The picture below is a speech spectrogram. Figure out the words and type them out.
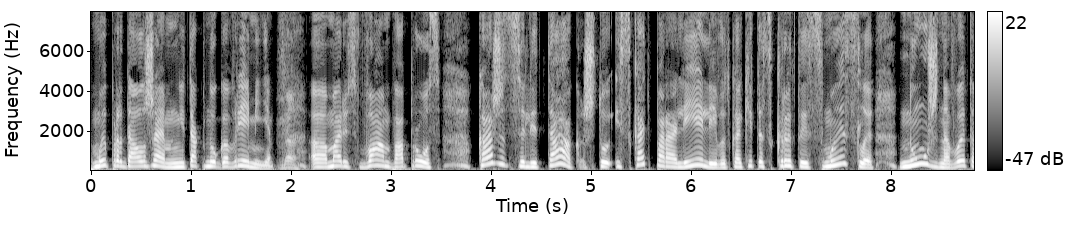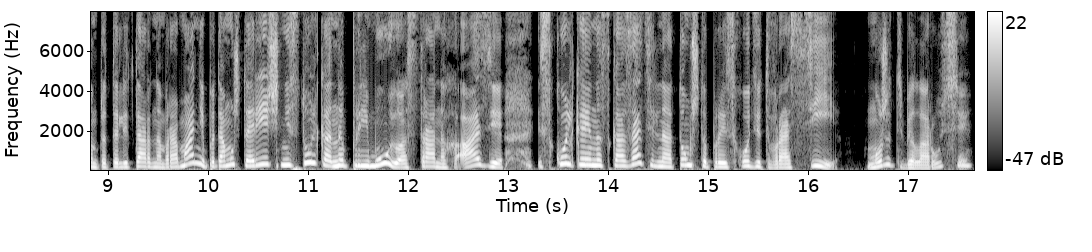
Мы продолжаем. Не так много времени. Да. А, Мариус, вам вопрос. Кажется ли так, что искать параллели, вот какие-то скрытые смыслы нужно в этом тоталитарном романе, потому что речь не столько напрямую о странах Азии, сколько иносказательно о том, что происходит в России. Может, в Белоруссии?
